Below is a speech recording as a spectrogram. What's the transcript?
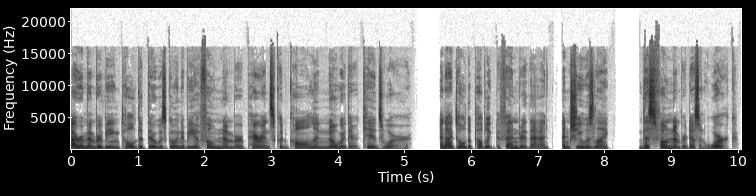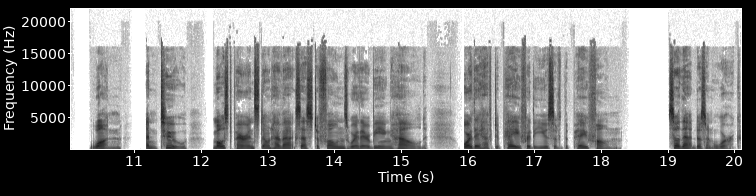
I remember being told that there was going to be a phone number parents could call and know where their kids were. And I told a public defender that, and she was like, This phone number doesn't work. One. And two, most parents don't have access to phones where they're being held, or they have to pay for the use of the payphone. So that doesn't work.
